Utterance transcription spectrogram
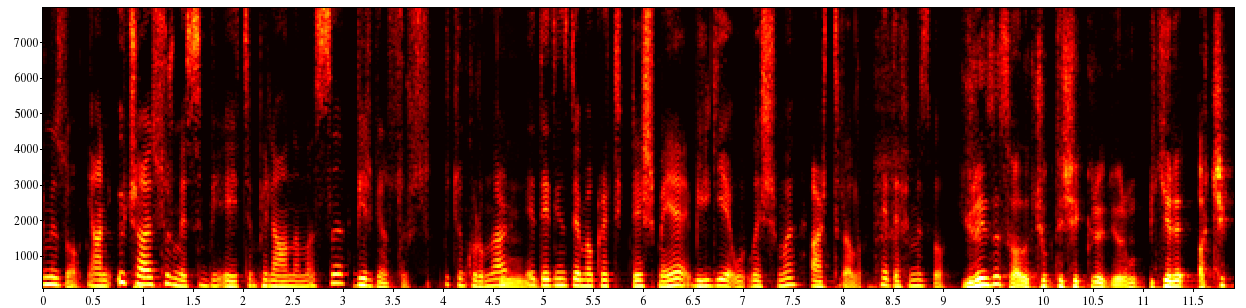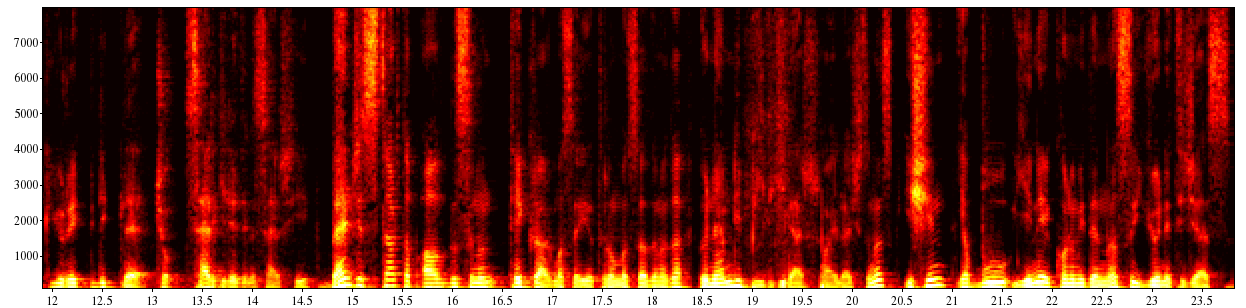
hedefimiz o. Yani 3 ay sürmesin bir eğitim planlaması bir gün sürsün. Bütün kurumlar hmm. E, dediğiniz demokratikleşmeye, bilgiye ulaşımı arttıralım. Hedefimiz bu. Yüreğinize sağlık. Çok teşekkür ediyorum. Bir kere açık yüreklilikle çok sergilediniz her şeyi. Bence startup algısının tekrar masaya yatırılması adına da önemli bilgiler paylaştınız. İşin ya bu yeni ekonomide nasıl yöneteceğiz?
